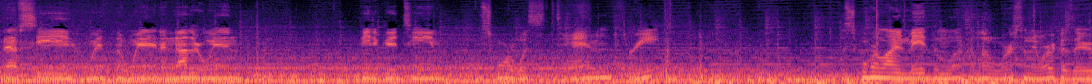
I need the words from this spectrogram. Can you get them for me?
Progressive FC with the win, another win. Beat a good team. The score was 10 3. The score line made them look a little worse than they were because they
